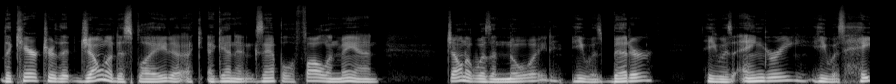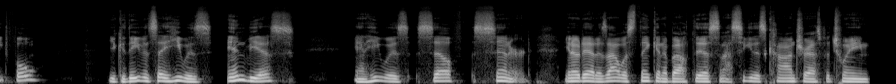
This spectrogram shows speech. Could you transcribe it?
the character that Jonah displayed, again, an example of fallen man, Jonah was annoyed, he was bitter, he was angry, he was hateful. You could even say he was envious, and he was self centered. You know, Dad, as I was thinking about this and I see this contrast between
